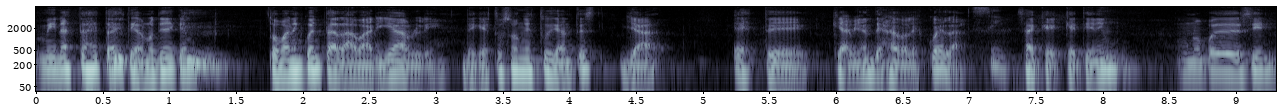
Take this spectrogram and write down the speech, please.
mira estas estadísticas, uno tiene que tomar en cuenta la variable de que estos son estudiantes ya este, que habían dejado la escuela. Sí. O sea, que, que tienen, uno puede decir,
